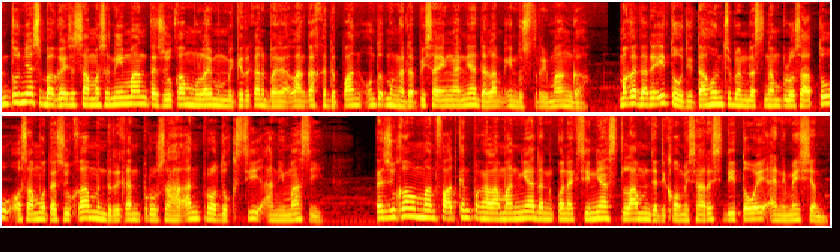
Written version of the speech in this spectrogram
Tentunya sebagai sesama seniman, Tezuka mulai memikirkan banyak langkah ke depan untuk menghadapi saingannya dalam industri manga. Maka dari itu, di tahun 1961, Osamu Tezuka mendirikan perusahaan produksi animasi. Tezuka memanfaatkan pengalamannya dan koneksinya setelah menjadi komisaris di Toei Animation.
